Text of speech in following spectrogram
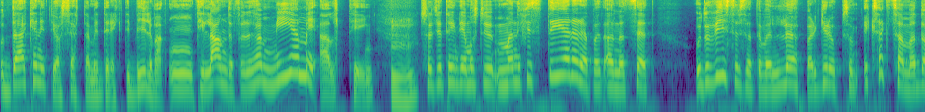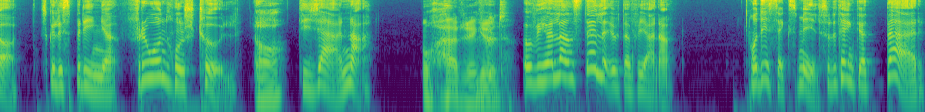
Och där kan inte jag sätta mig direkt i bilen bara, mm, till landet för då har jag med mig allting. Så att jag tänkte jag måste manifestera det på ett annat sätt. Och då visade det sig att det var en löpargrupp som exakt samma dag skulle springa från Hornstull Ja. till Järna. Åh herregud. Och vi har landställe utanför Järna. Och det är sex mil, så då tänkte jag att där,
